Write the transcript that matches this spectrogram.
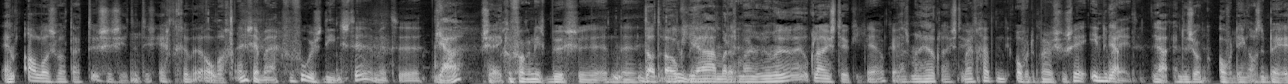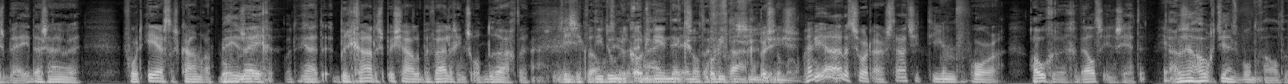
En alles wat daartussen zit. Het is echt geweldig. En ze hebben eigenlijk vervoersdiensten hè, met eh, Ja, zeker. gevangenisbussen. En, eh, Dat ook, ja, maar dat is maar een heel klein stukje. Ja, oké. Dat is maar een heel klein stukje. Maar het gaat over de marechaussee in de ja, breedte. ja, en dus ook over dingen als de BSB. Daar zijn we voor het eerst als Camera BSB, 9... wat is Ja, de Brigade Speciale Beveiligingsopdrachten. wist ik wel Die doen de koningin en de politici. Precies. Ja, dat soort arrestatieteam voor hogere geweldsinzetten. Ja, dat is een hoog James Bond gehalte.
